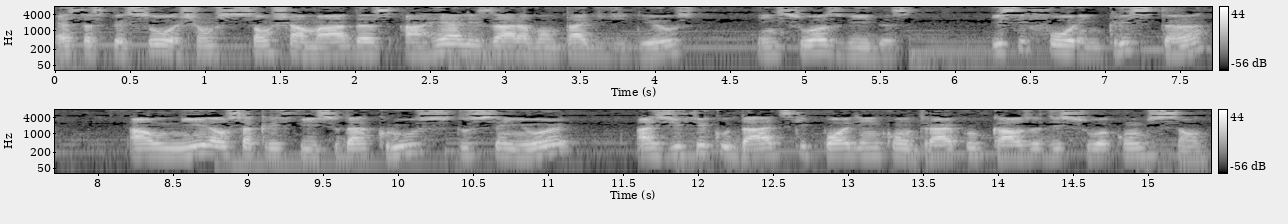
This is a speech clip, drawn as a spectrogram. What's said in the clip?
Estas pessoas são, são chamadas a realizar a vontade de Deus em suas vidas e se forem cristã, a unir ao sacrifício da cruz do Senhor as dificuldades que podem encontrar por causa de sua condição.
